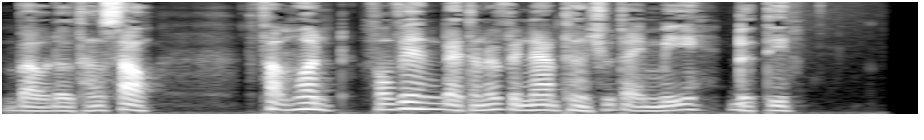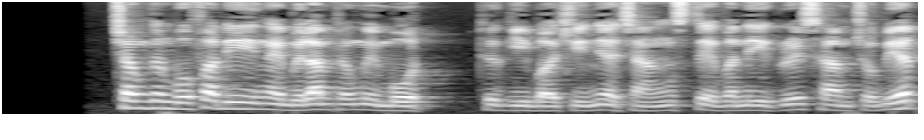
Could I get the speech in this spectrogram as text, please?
vào đầu tháng sau. Phạm Huân, phóng viên Đài tiếng nói Việt Nam thường trú tại Mỹ, đưa tin. Trong tuyên bố phát đi ngày 15 tháng 11, thư ký báo chí Nhà Trắng Stephanie Grisham cho biết,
